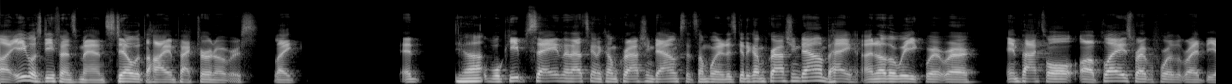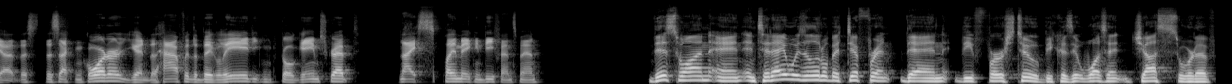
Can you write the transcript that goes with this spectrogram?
Uh, Eagles defense, man, still with the high impact turnovers. Like, and Yeah. we'll keep saying that that's going to come crashing down because at some point it is going to come crashing down. But hey, another week where, where impactful uh, plays right before the right the, uh, the the second quarter, you get into the half with a big lead. You can control game script. Nice playmaking defense, man. This one and and today was a little bit different than the first two because it wasn't just sort of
